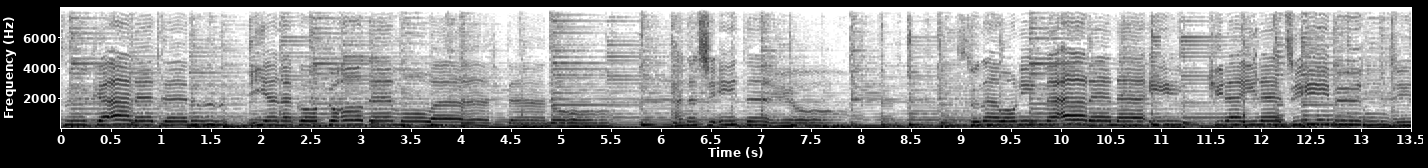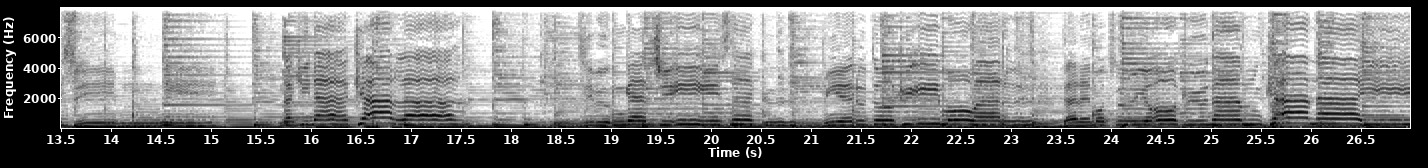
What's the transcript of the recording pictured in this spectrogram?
疲れてる。嫌なことでもあったの。話してよ。素直になれない。嫌いな自分自身に。泣きながら。自分が小さく見える時もある。誰も強くなんかない。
